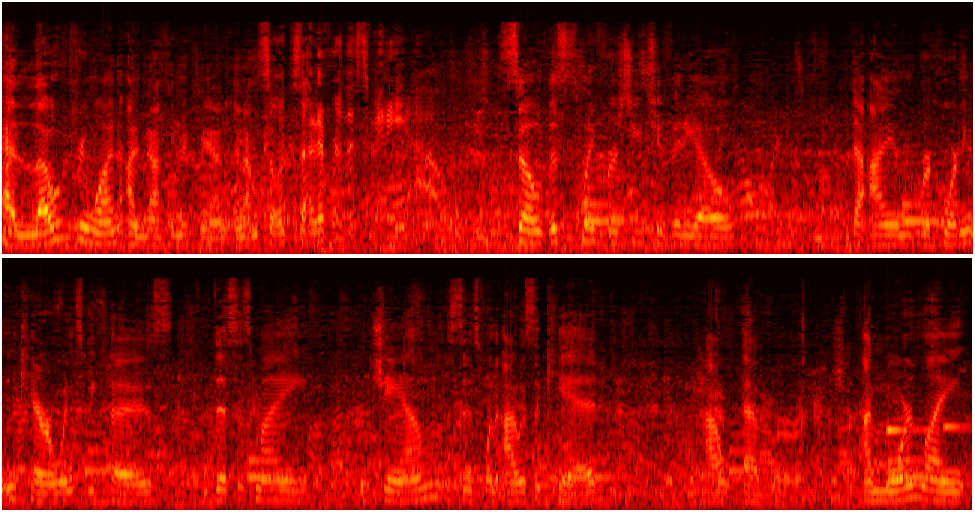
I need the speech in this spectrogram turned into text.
Hello everyone, I'm Matthew MacMahon and I'm so excited for this video. So this is my first YouTube video that I am recording in Carowinds because this is my jam since when I was a kid. However, I'm more like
